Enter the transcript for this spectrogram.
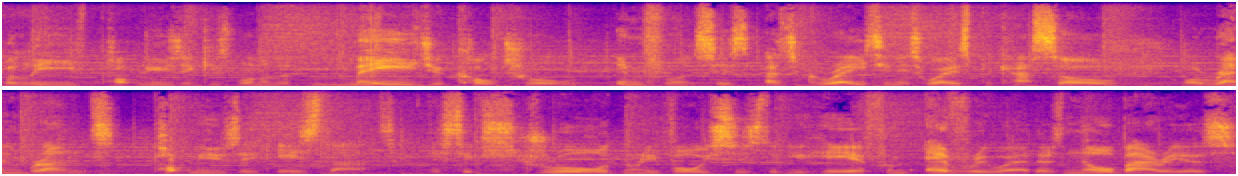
believe pop music is one of the major cultural influences. As great in its way as Picasso or Rembrandt, pop music is that. This extraordinary voices that you hear from everywhere. There's no barriers.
